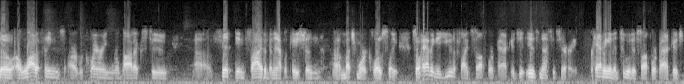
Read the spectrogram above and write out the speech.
So a lot of things are requiring robotics to uh, fit inside of an application uh, much more closely. So having a unified software package is necessary. Having an intuitive software package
